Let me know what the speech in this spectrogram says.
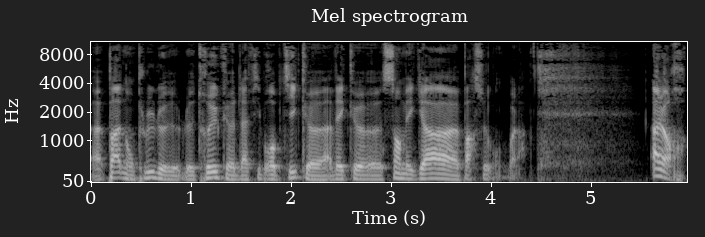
euh, pas non plus le, truc de la fibre optique euh, avec 100 euh, mégas par seconde. Voilà. Alors,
